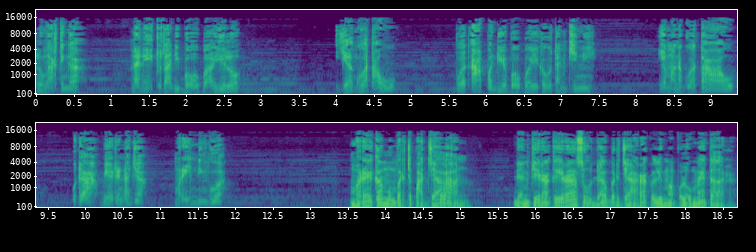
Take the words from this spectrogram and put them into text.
lu ngerti nggak? Nenek itu tadi bawa bayi lo. Iya gua tahu. Buat apa dia bawa bayi ke hutan gini? Ya mana gua tahu. Udah ah, biarin aja. Merinding gua. Mereka mempercepat jalan. Dan kira-kira sudah berjarak 50 meter.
